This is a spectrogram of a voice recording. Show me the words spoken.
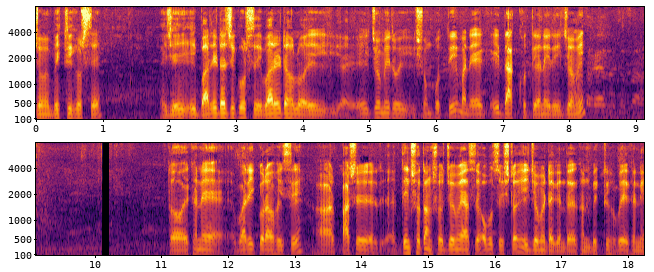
জমি বিক্রি করছে। এই যে এই- এই বাড়িটা যে করছে, এই বাড়িটা হলো এই এই জমির ওই সম্পত্তি মানে এই দাগ খতিয়ানের এই জমি। তো এখানে বাড়ি করা হয়েছে, আর পাশে তিন শতাংশ জমি আছে, অবশিষ্ট। এই জমিটা কিন্তু এখন বিক্রি হবে। এখানে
